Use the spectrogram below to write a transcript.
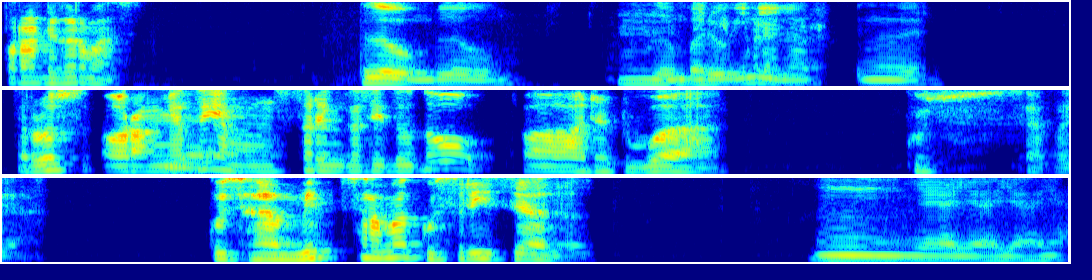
Pernah dengar Mas? belum belum Hmm, belum baru ini denger. Terus orangnya tuh Iya. yang sering ke situ tuh eh, ada dua. Gus siapa ya? Gus Hamid sama Gus Rizal. Hmm, ya ya ya ya.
